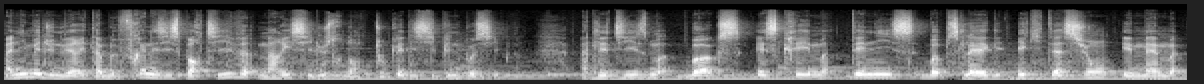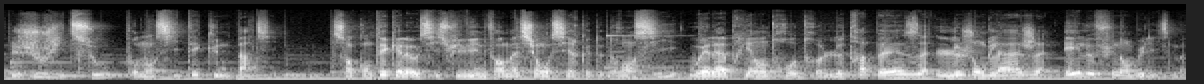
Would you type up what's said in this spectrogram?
Animée d'une véritable frénésie sportive, Marie s'illustre dans toutes les disciplines possibles. Athlétisme, boxe, escrime, tennis, bobsleigh, équitation et même jujitsu pour n'en citer qu'une partie. Sans compter qu'elle a aussi suivi une formation au cirque de Drancy où elle a appris entre autres le trapèze, le jonglage et le funambulisme.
